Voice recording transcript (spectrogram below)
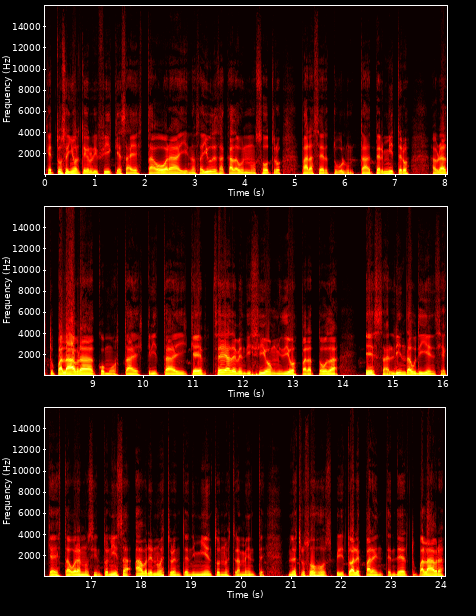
Que tú, Señor, te glorifiques a esta hora y nos ayudes a cada uno de nosotros para hacer tu voluntad. Permítenos hablar tu palabra como está escrita y que sea de bendición, mi Dios, para toda esa linda audiencia que a esta hora nos sintoniza. Abre nuestro entendimiento, nuestra mente, nuestros ojos espirituales para entender tu palabra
